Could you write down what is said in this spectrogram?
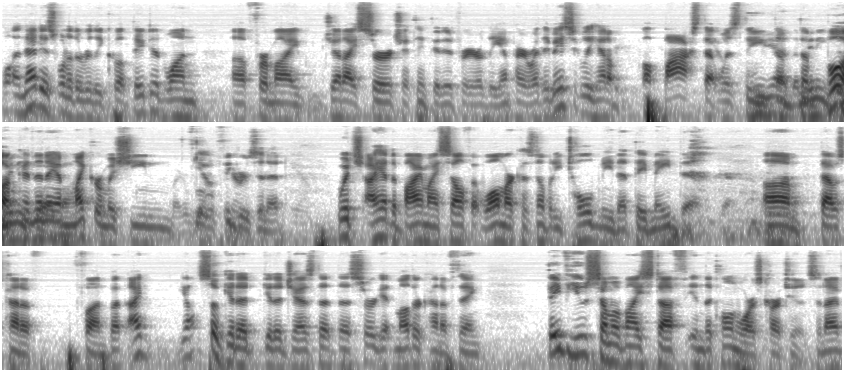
Well, and that is one of the really cool. They did one uh, for my Jedi Search. I think they did for Heir of the Empire, where they basically had a, a box that was the Oh, yeah, the, the the mini- book, mini and then toy they had box. micro machine little figures in it, which I had to buy myself at Walmart because nobody told me that they made them. Um, that was kind of fun, but I you also get a get a jazz the the surrogate mother kind of thing. They've used some of my stuff in the Clone Wars cartoons, and I'm,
